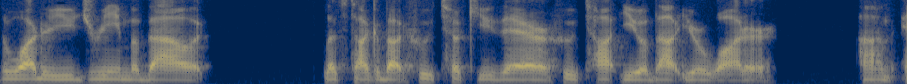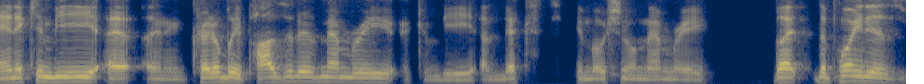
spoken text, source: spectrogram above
the water you dream about. Let's talk about who took you there, who taught you about your water. Um, and it can be a, an incredibly positive memory, it can be a mixed emotional memory. But the point is,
